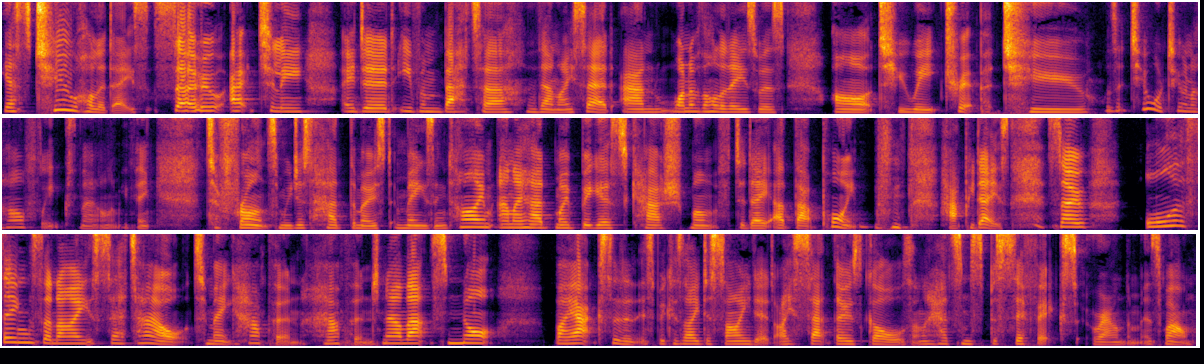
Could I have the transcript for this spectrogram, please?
Yes, two holidays. So actually, I did even better than I said. And one of the holidays was our two week trip to, was it two or two and a half weeks now? Let me think, to France. And we just had the most amazing time. And I had my biggest cash month today at that point. Happy days. So all the things that I set out to make happen happened. Now, that's not by accident, it's because I decided, I set those goals and I had some specifics around them as well.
